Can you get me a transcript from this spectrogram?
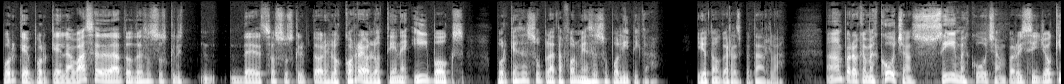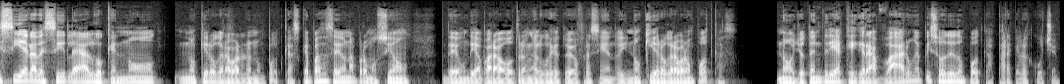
¿Por qué? Porque la base de datos de esos, de esos suscriptores, los correos, los tiene eBox, porque esa es su plataforma y esa es su política. Y yo tengo que respetarla. Ah, pero que me escuchan. Sí, me escuchan. Pero ¿y si yo quisiera decirle algo que no, no quiero grabarlo en un podcast? ¿Qué pasa si hay una promoción de un día para otro en algo que yo estoy ofreciendo y no quiero grabar un podcast? No, yo tendría que grabar un episodio de un podcast para que lo escuchen.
